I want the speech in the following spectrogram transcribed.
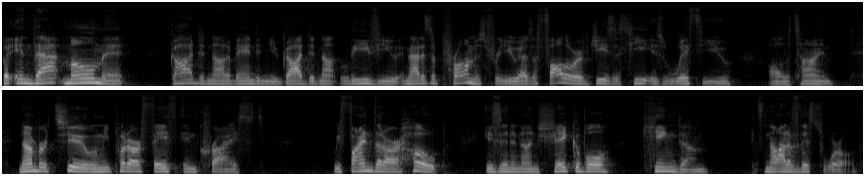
But in that moment, God did not abandon you. God did not leave you. And that is a promise for you. As a follower of Jesus, He is with you all the time. Number two, when we put our faith in Christ, we find that our hope is in an unshakable kingdom. It's not of this world.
